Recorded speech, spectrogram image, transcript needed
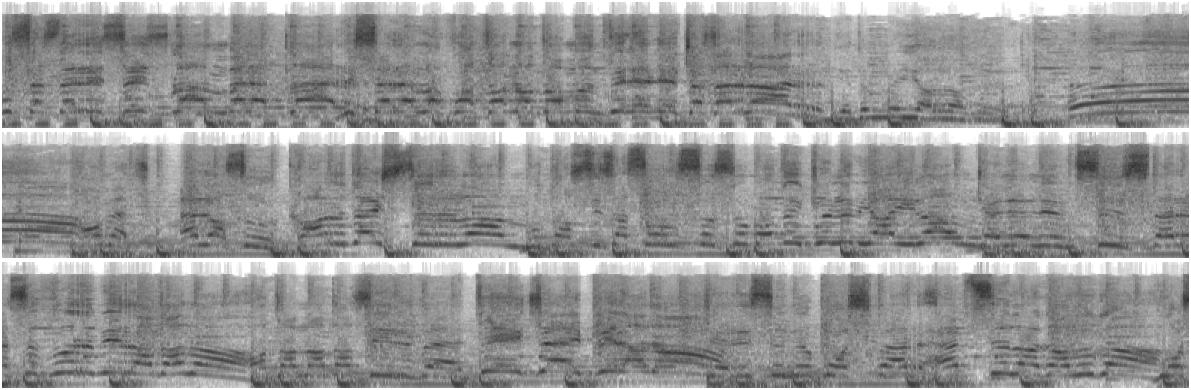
bu sesleri siz lan veletler. Bir şere laf atan adamın dilini keserler. Yedim mi yaralı? Ahmet Elazığ kardeştir lan Da size son sözüm hadi gülüm yaylan. Gelelim sizlere sıfır bir Adana. Adana'da zirve DJ Pirana. Gerisini boş ver hepsi lagaluga. Boş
